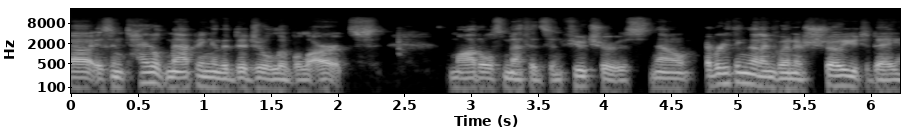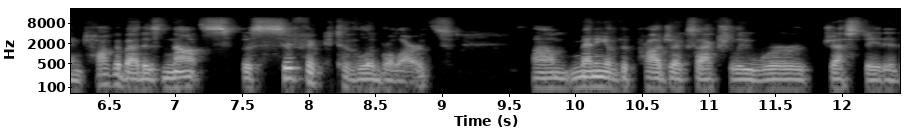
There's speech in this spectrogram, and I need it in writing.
uh, is entitled "Mapping in the Digital Liberal Arts: Models, Methods, and Futures." Now, everything that I'm going to show you today and talk about is not specific to the liberal arts. Um, many of the projects actually were gestated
